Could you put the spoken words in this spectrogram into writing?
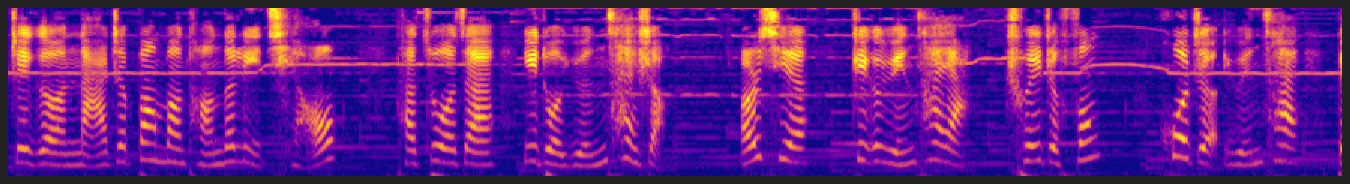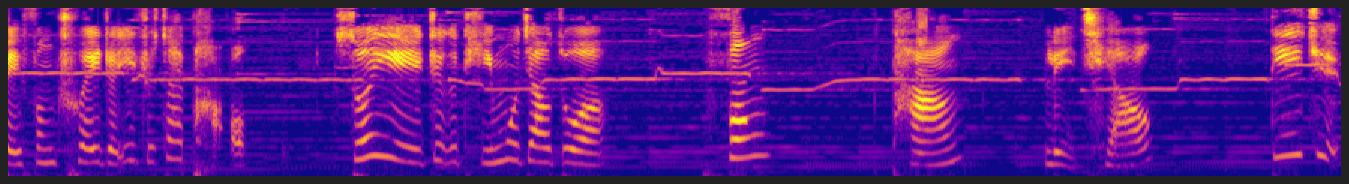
这个拿着棒棒糖的李峤，他坐在一朵云彩上，而且这个云彩呀吹着风，或者云彩被风吹着一直在跑，所以这个题目叫做《风》。唐，李桥。第一句，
